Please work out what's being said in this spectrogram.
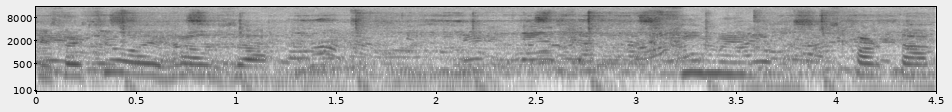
після цього грав за Суми Спартак.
